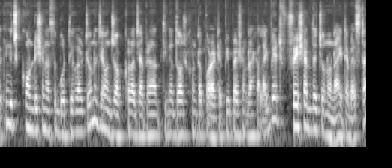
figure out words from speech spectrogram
এখানে কিছু কন্ডিশন আছে ভর্তি হওয়ার জন্য। যেমন জব করা যাবে না, দিনে দশ ঘণ্টা পর একটা প্রিপারেশন রাখা লাগবে। এটা ফ্রেশারদের জন্য না, এটা ব্যাচটা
